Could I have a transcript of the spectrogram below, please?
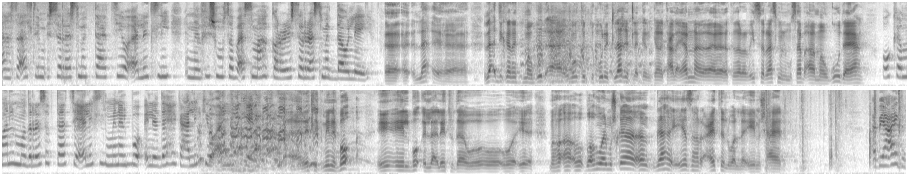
أنا سألت مس الرسم بتاعتي وقالت لي إن مفيش مسابقة اسمها كراريس الرسم الدولية آه آه، لا آه لا دي كانت موجودة آه ممكن تكون اتلغت لكن كانت على أيامنا آه كرئيس الرسم المسابقة موجودة يعني وكمان المدرسة بتاعتي قالت لي مين البق اللي ضحك عليكي وقال لك كده قالت لك مين البق؟ إيه إيه البق اللي قالته ده؟ و... و... إيه؟ ما هو هو المشكلة ده يظهر عطل ولا إيه مش عارف أبي عادل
